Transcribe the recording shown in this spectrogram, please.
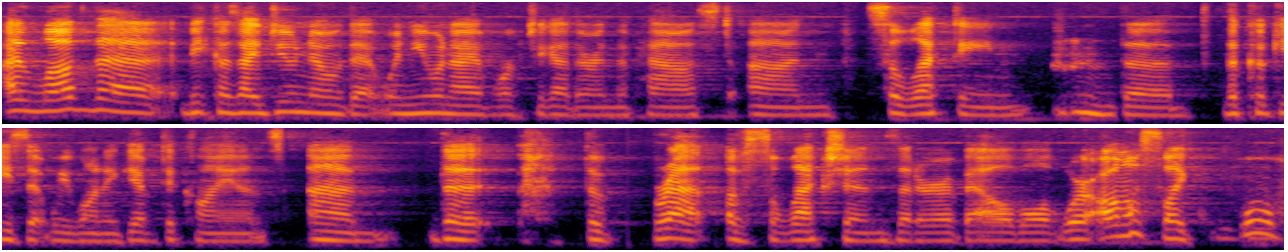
I love that because I do know that when you and I have worked together in the past on selecting the the cookies that we want to give to clients, um, the the breadth of selections that are available, we're almost like, mm-hmm.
